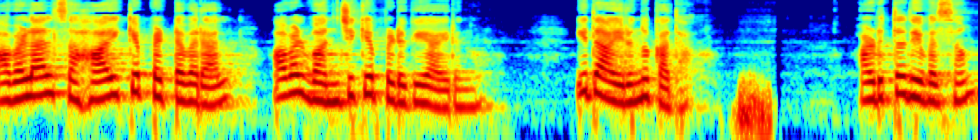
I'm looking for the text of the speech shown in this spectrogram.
അവളാൽ സഹായിക്കപ്പെട്ടവരാൽ അവൾ വഞ്ചിക്കപ്പെടുകയായിരുന്നു. ഇതായിരുന്നു കഥ. അടുത്ത ദിവസം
